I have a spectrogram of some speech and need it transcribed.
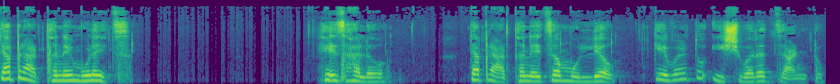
त्या प्रार्थनेमुळेच हे झालं. त्या प्रार्थनेचं मूल्य केवळ तो ईश्वरच जाणतो.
